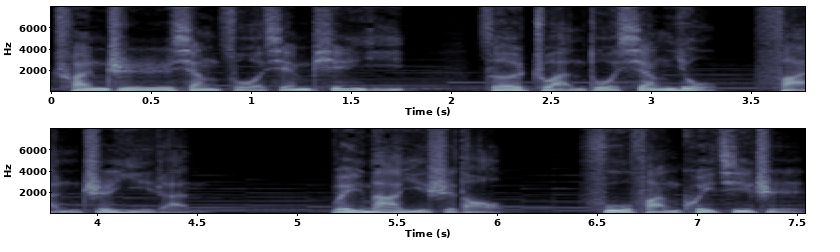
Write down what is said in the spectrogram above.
船只向左舷偏移，则转舵向右，反之亦然。维纳意识到，负反馈机制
